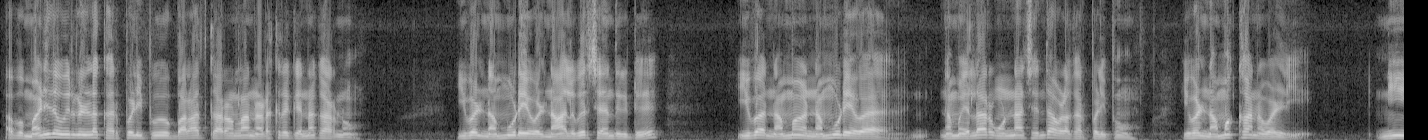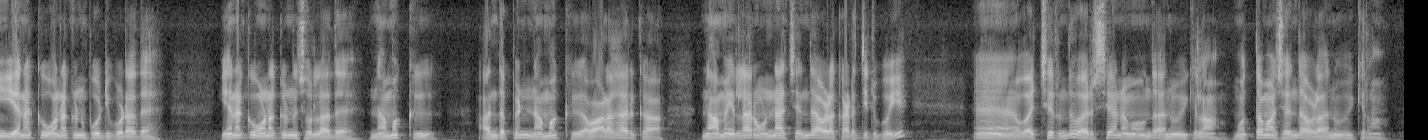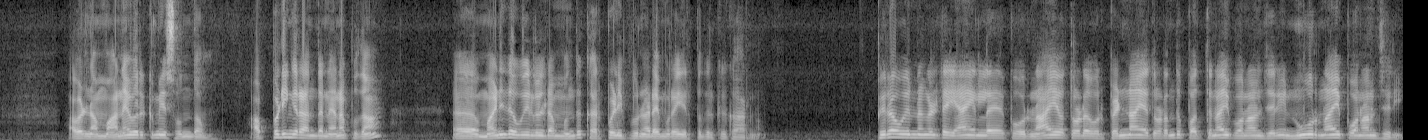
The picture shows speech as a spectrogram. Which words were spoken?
அப்போ மனித உயிர்களில் கற்பழிப்பு பலாத்காரம்லாம் நடக்கிறதுக்கு என்ன காரணம்? இவள் நம்முடையவள் நாலு பேர் சேர்ந்துக்கிட்டு இவ நம்ம நம்முடையவ நம்ம எல்லாரும் ஒன்றா சேர்ந்து அவளை கற்பழிப்போம். இவள் நமக்கானவள். நீ எனக்கு உனக்குன்னு போட்டி போடாத. எனக்கு உனக்குன்னு சொல்லாத. நமக்கு அந்த பெண் நமக்கு அவள் அழகாக இருக்கா? நாம் எல்லாரும் ஒன்றா சேர்ந்து அவளை கடத்திட்டு போய் வச்சிருந்து வரிசையாக நம்ம வந்து அனுபவிக்கலாம். மொத்தமாக சேர்ந்து அவளை அனுபவிக்கலாம். அவள் நம்ம அனைவருக்குமே சொந்தம். அப்படிங்கிற அந்த நினப்பு தான் மனித உயிர்களிடம் வந்து கற்பழிப்பு நடைமுறை இருப்பதற்கு காரணம். பிற உயிரினங்கள்கிட்ட ஏன் இல்லை? இப்போ ஒரு நாயை தொட ஒரு பெண் நாயை தொடர்ந்து பத்து நாய் போனாலும் சரி நூறு நாய் போனாலும் சரி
